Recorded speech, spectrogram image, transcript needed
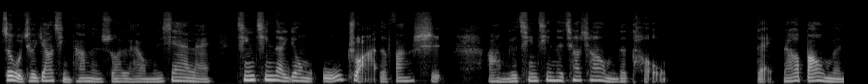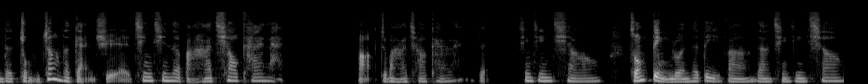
所以我就邀请他们说：“来，我们现在来轻轻的用五爪的方式，啊，我们就轻轻的敲敲我们的头。”对，然后把我们的肿胀的感觉轻轻的把它敲开来，好，就把它敲开来，对，轻轻敲，从顶轮的地方这样轻轻敲，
